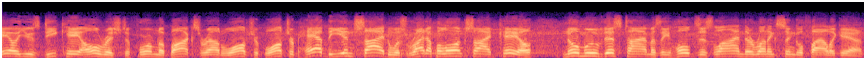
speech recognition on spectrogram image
Cale used DK Ulrich to form the box around Waltrip. Waltrip had the inside and was right up alongside Cale. No move this time as he holds his line. They're running single file again.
